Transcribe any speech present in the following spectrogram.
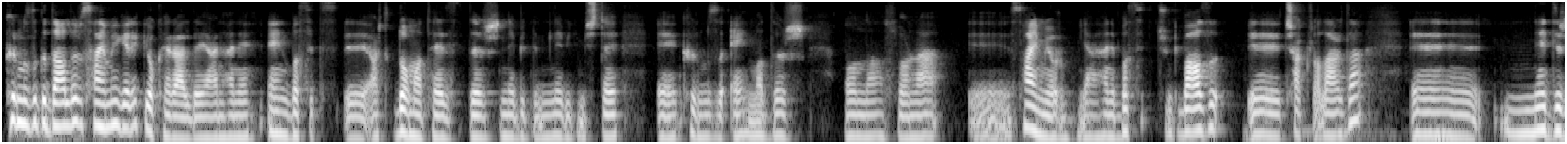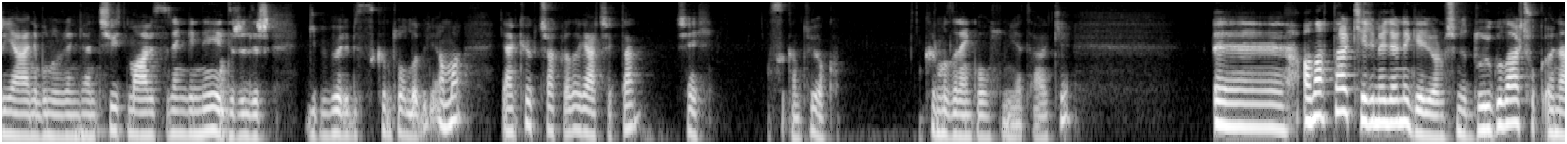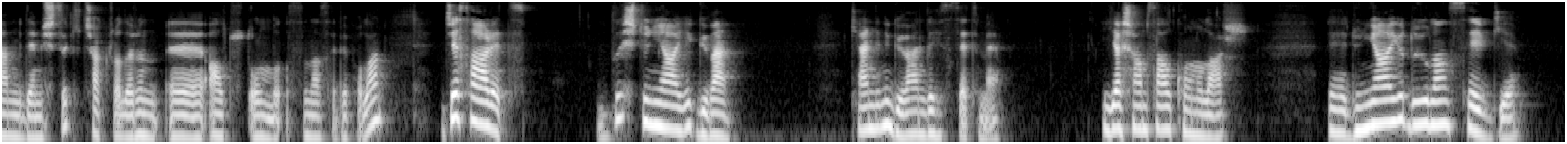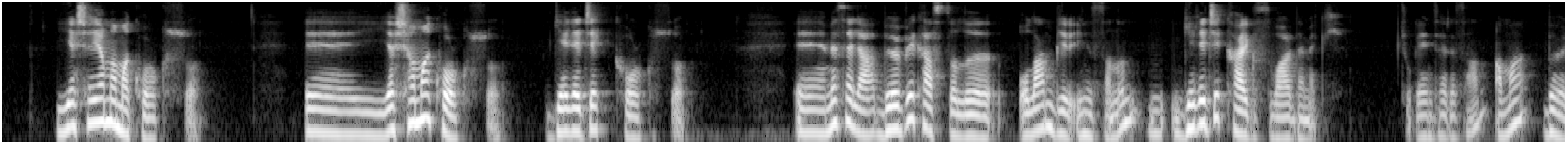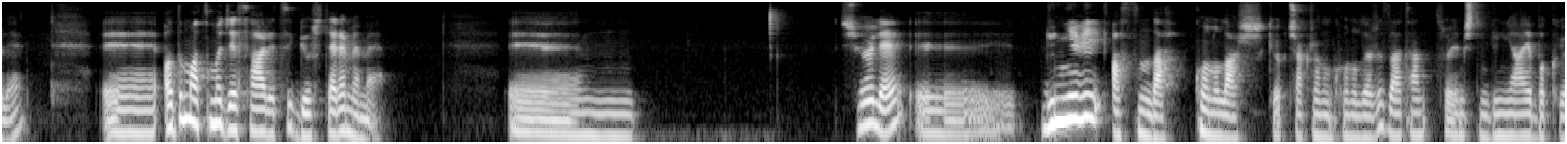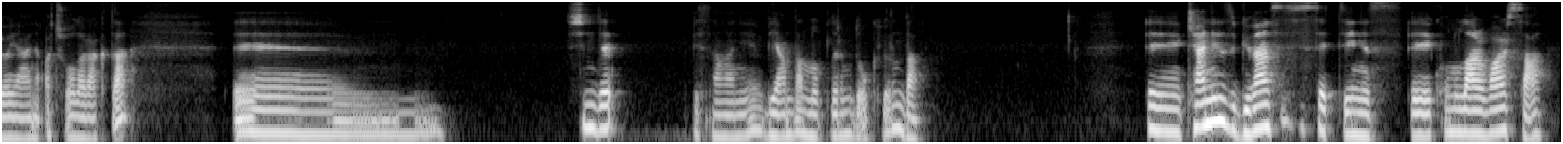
kırmızı gıdaları saymaya gerek yok herhalde yani hani en basit e, artık domatesdir ne bileyim ne bileyim işte e, kırmızı elmadır ondan sonra e, saymıyorum yani hani basit çünkü bazı e, çakralarda e, nedir yani bunun rengi yani çivit mavisi rengi ne yedirilir gibi böyle bir sıkıntı olabiliyor ama yani kök çakrada gerçekten şey sıkıntı yok. Kırmızı renk olsun yeter ki. Ee, anahtar kelimelerine geliyorum. Şimdi duygular çok önemli demiştik. Çakraların e, alt üst olmasına sebep olan. Cesaret, dış dünyaya güven, kendini güvende hissetme, yaşamsal konular, e, dünyayı duyulan sevgi, yaşayamama korkusu, e, yaşama korkusu, gelecek korkusu. E, mesela böbrek hastalığı olan bir insanın gelecek kaygısı var demek. Çok enteresan ama böyle. E, adım atma cesareti gösterememe. E, şöyle e, dünyevi aslında konular kök çakranın konuları. Zaten söylemiştim dünyaya bakıyor yani açı olarak da. Ee, şimdi bir saniye bir yandan notlarımı da okuyorum da. Ee, kendinizi güvensiz hissettiğiniz e, konular varsa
